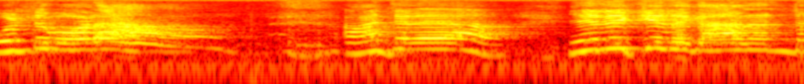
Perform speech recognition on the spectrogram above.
കൊണ്ടുപോടാ. ആഞ്ജനേയ എനിക്കിത് കാണണ്ട.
